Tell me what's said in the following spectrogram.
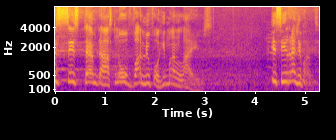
System that has no value for human lives is irrelevant.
